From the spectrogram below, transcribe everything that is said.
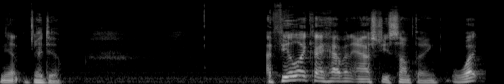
Yep. I do. I feel like I haven't asked you something. What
